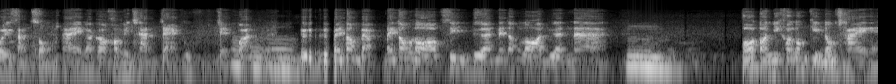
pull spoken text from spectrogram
บริษัทส่งให้แล้วก็คอมมิชชั่นแจกทุกเจ็ดวันเลยคือคือไม่ต้องแบบไม่ต้องรอสิ้นเดือนไม่ต้องรอเดือนหน้าเพ ราะตอนนี้เขาต้องกินต้องใช้ไง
